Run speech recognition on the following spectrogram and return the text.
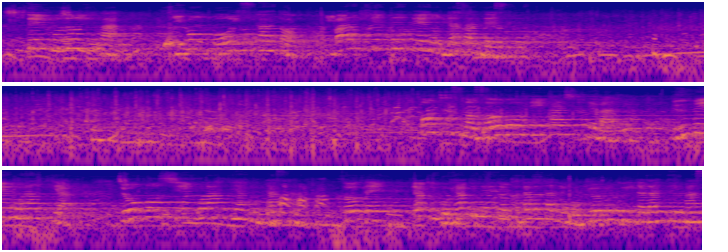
式典補助員は日本ボーイスカウト茨城県連盟の皆さんです。本日の総合閉会式では運営ボランティア情報支援ボランティアの皆さん総勢約500名の方々にご協力いただいています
